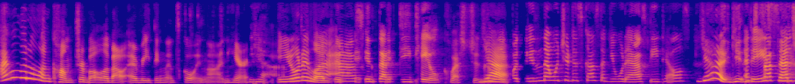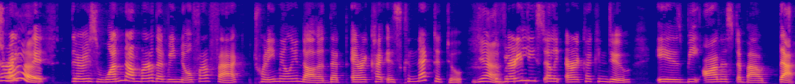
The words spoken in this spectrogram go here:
I'm a little uncomfortable about everything that's going on here. Yeah. And you know what I love? It- ask it- that detail question. Yeah. like, but isn't that what you discussed? That you would ask details? Yeah, you, they set her right. up. There- There is one number that we know for a fact, twenty million dollar, that Erika is connected to. yeah. The very least Erika can do is be honest about that.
